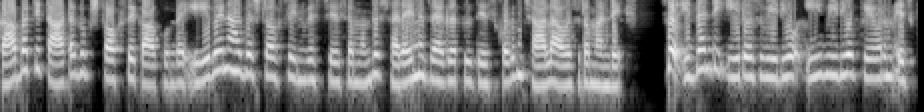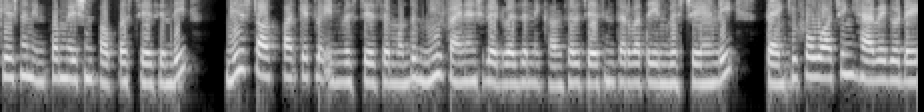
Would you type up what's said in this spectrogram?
కాబట్టి టాటా గ్రూప్ స్టాక్స్ ఏ కాకుండా ఏవైనా అదర్ స్టాక్స్లో ఇన్వెస్ట్ చేసే ముందు సరైన జాగ్రత్తలు తీసుకోవడం చాలా అవసరం అండి. సో ఇదండి ఈ రోజు వీడియో. ఈ వీడియో కేవలం ఎడ్యుకేషనల్ ఇన్ఫర్మేషన్ పర్పస్ చేసింది. మీరు స్టాక్ మార్కెట్లో ఇన్వెస్ట్ చేసే ముందు మీ ఫైనాన్షియల్ అడ్వైజర్ని కన్సల్ట్ చేసిన తర్వాత ఇన్వెస్ట్ చేయండి. Thank you for watching have a good day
